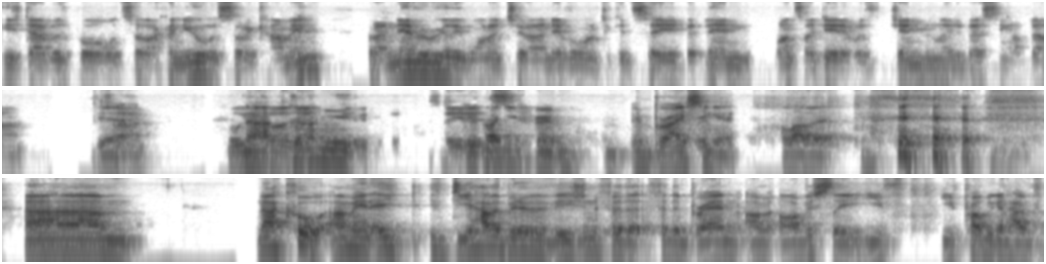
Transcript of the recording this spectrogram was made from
his dad was bald, so like I knew it was sort of coming, but I never really wanted to. I never wanted to concede. But then once I did, it was genuinely the best thing I've done. Yeah. So, no, good on you. Good on you for embracing it. I love it. um, no, cool. I mean, do you have a bit of a vision for the for the brand? Obviously, you've you're probably gonna have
